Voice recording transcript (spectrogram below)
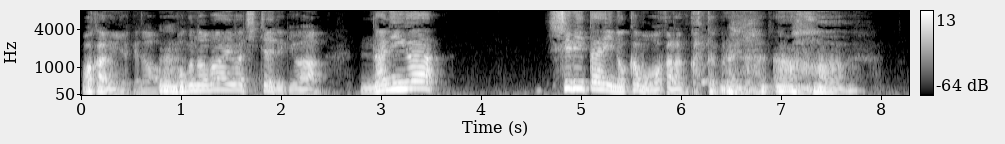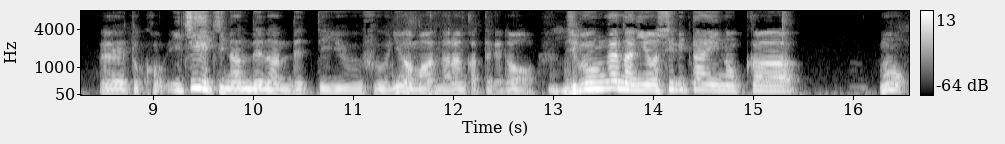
わかるんやけど、うん僕の場合はちっちゃい時は何が知りたいのかもわからんかったぐらいの。あえっとこいちいちなんでなんでっていう風にはまあならんかったけどあ自分が何を知りたいのかも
